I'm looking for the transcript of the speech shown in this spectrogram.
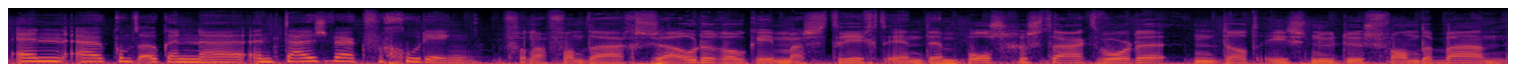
En er komt ook een, een thuiswerkvergoeding. Vanaf vandaag zou er ook in Maastricht en Den Bosch gestaakt worden. Dat is nu dus van de baan.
